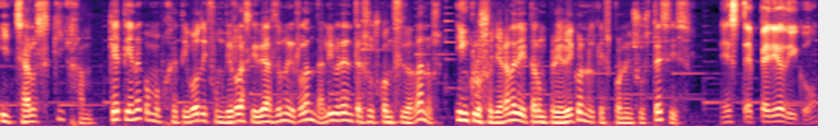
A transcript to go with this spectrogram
y Charles Kickham, que tiene como objetivo difundir las ideas de una Irlanda libre entre sus conciudadanos. Incluso llegan a editar un periódico en el que exponen sus tesis. Este periódico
